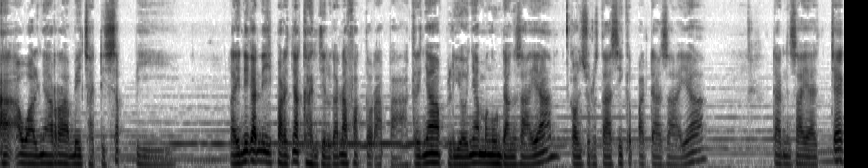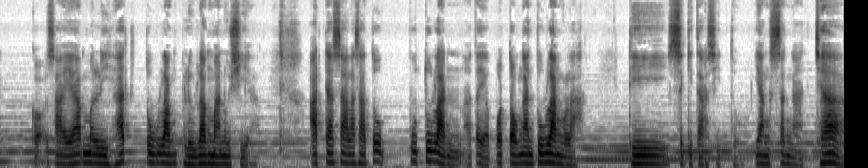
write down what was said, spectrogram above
awalnya rame jadi sepi Nah ini kan ibaratnya ganjil karena faktor apa? Akhirnya beliaunya mengundang saya, konsultasi kepada saya, dan saya cek kok saya melihat tulang belulang manusia. Ada salah satu putulan atau ya potongan tulang lah di sekitar situ yang sengaja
